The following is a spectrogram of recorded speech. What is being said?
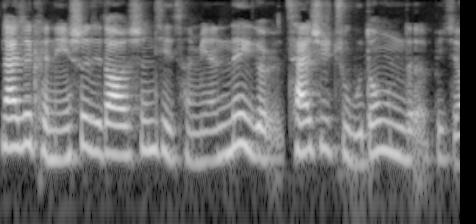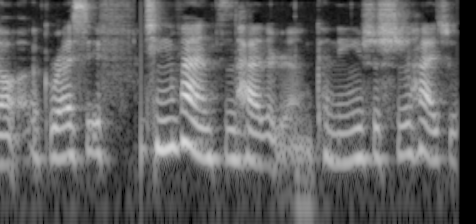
那这肯定涉及到身体层面。那个采取主动的、比较 aggressive 侵犯姿态的人，肯定是施害者。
